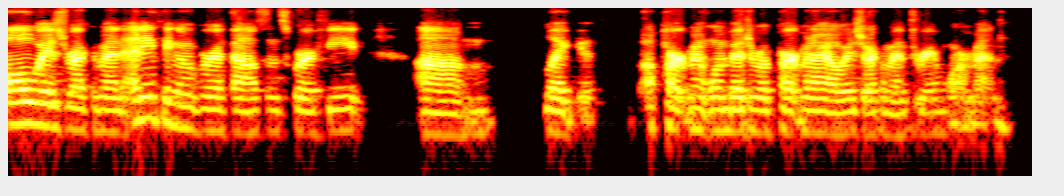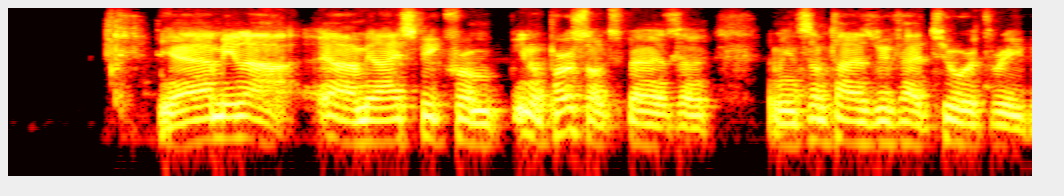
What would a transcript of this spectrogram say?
always recommend anything over a thousand square feet, um, like apartment, one bedroom apartment. I always recommend three or more men. Yeah, I mean, uh, I mean, I speak from you know personal experience. Uh, I mean, sometimes we've had two or three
